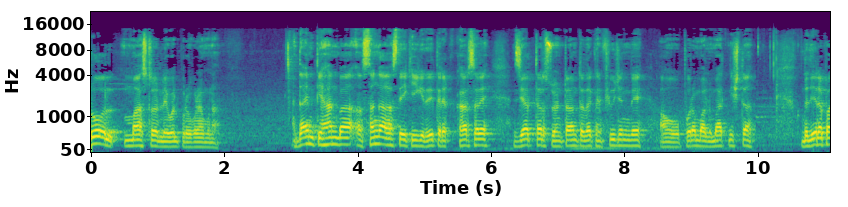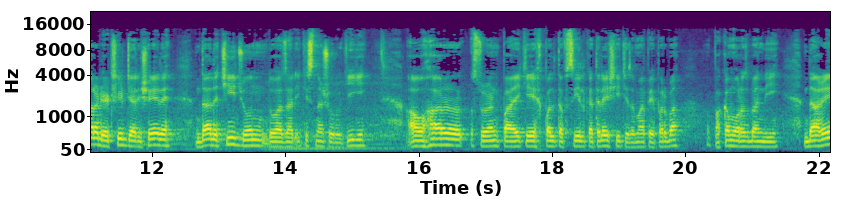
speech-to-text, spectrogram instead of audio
ټول ماستر لیول پروګرامونه دا امتحان به څنګه غستې کیږي د طریق کار سره زیات تر سټوډنټان ته دا کنفیوژن دی او پوره معلومات نشته د دې لپاره ډیټ شیټ جاری شوی دی دا د چی جون 2021 نه شروع کیږي او هر سټوډنټ پای کې خپل تفصیل کتلی شي چې زما پیپر به په کوم ورځ باندې دا غي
